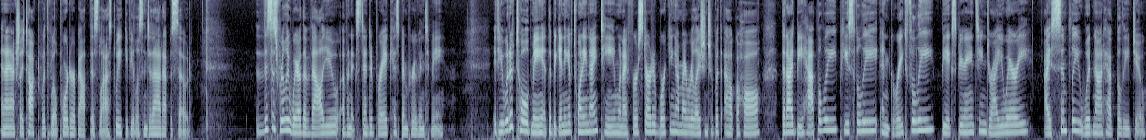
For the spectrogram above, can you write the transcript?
And I actually talked with Will Porter about this last week if you listened to that episode. This is really where the value of an extended break has been proven to me. If you would have told me at the beginning of 2019, when I first started working on my relationship with alcohol, that I'd be happily, peacefully, and gratefully be experiencing dryuary, I simply would not have believed you.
